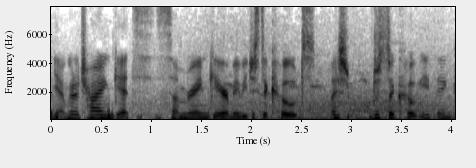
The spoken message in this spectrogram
Yeah, I'm gonna try and get some rain gear, maybe just a coat. I should, just a coat, you think?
